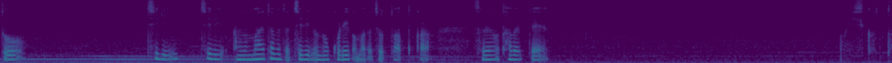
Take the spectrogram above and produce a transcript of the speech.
とチリチリあの前食べたチリの残りがまだちょっとあったからそれを食べて美味しかった。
